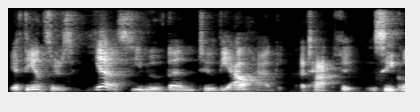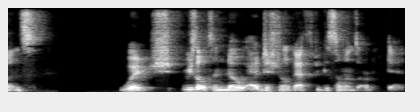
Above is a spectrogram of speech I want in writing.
If the answer is yes, you move then to the Alhad attack sequence, which results in no additional deaths because someone's already dead.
